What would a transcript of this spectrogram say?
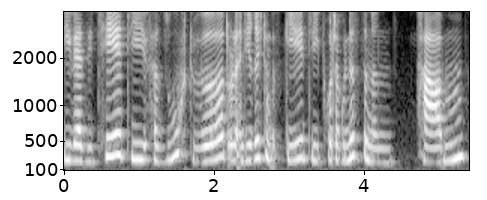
Diversität, die versucht wird oder in die Richtung es geht, die Protagonistinnen haben,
